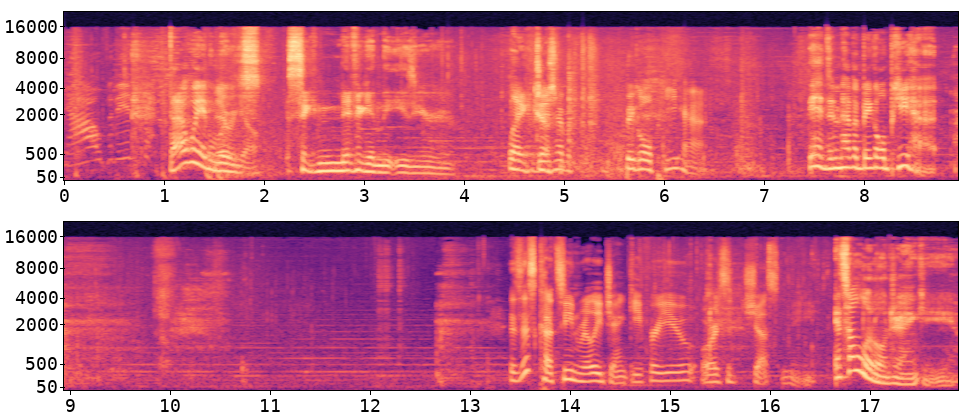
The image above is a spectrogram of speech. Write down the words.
Now for the insect. That way it was significantly easier. Like just just have a big old pea hat. Yeah, it didn't have a big old pea hat. Is this cutscene really janky for you, or is it just me? It's a little janky.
